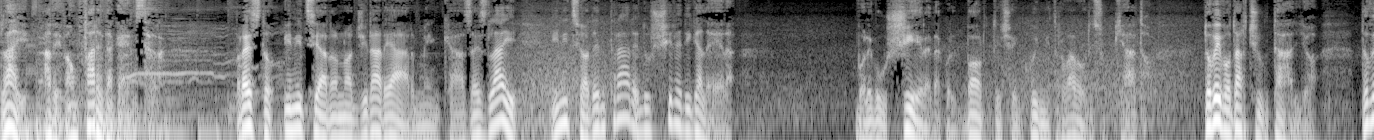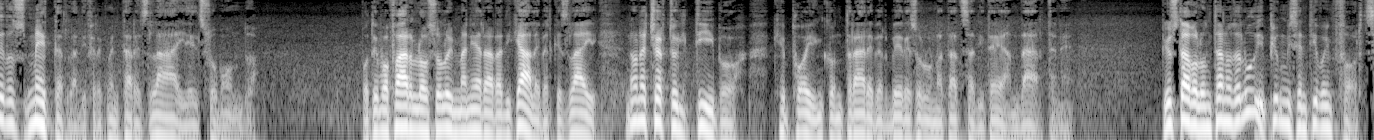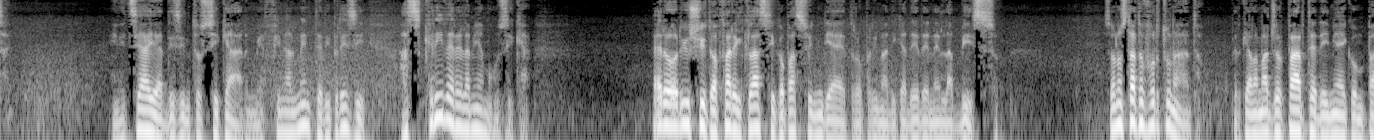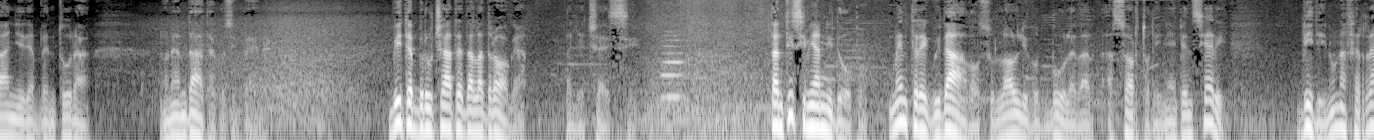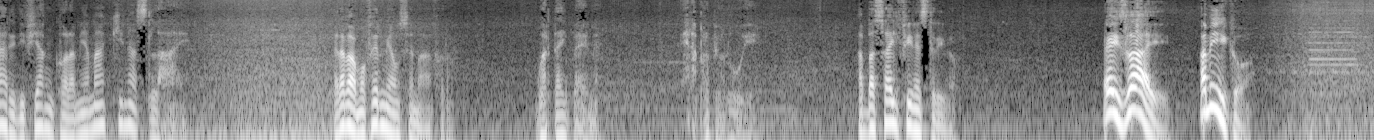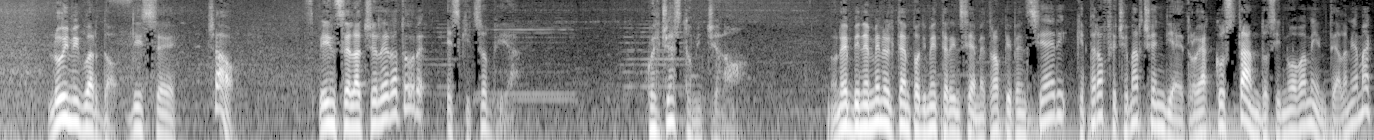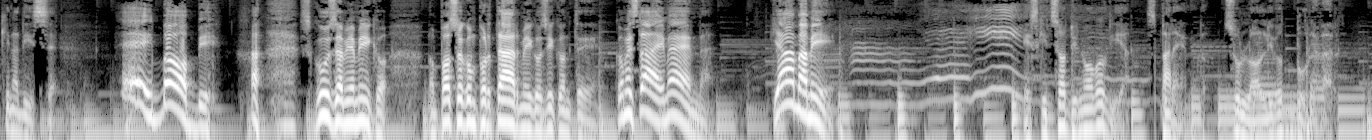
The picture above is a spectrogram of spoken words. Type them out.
Sly aveva un fare da gangster. Presto iniziarono a girare armi in casa e Sly iniziò ad entrare ed uscire di galera. Volevo uscire da quel vortice in cui mi trovavo risucchiato. Dovevo darci un taglio. Dovevo smetterla di frequentare Sly e il suo mondo. Potevo farlo solo in maniera radicale perché Sly non è certo il tipo che puoi incontrare per bere solo una tazza di tè e andartene. Più stavo lontano da lui, più mi sentivo in forze. Iniziai a disintossicarmi e finalmente ripresi a scrivere la mia musica. Ero riuscito a fare il classico passo indietro prima di cadere nell'abisso. Sono stato fortunato perché alla maggior parte dei miei compagni di avventura non è andata così bene. Vite bruciate dalla droga, dagli eccessi. Tantissimi anni dopo, mentre guidavo sull'Hollywood Boulevard, assorto dei miei pensieri, vidi in una Ferrari di fianco alla mia macchina Sly. Eravamo fermi a un semaforo. Guardai bene. Era proprio lui. Abbassai il finestrino. Ehi Sly, amico! Lui mi guardò, disse ciao, spinse l'acceleratore e schizzò via. Quel gesto mi gelò. Non ebbi nemmeno il tempo di mettere insieme troppi pensieri, che però fece marcia indietro e accostandosi nuovamente alla mia macchina disse Ehi Bobby! Scusami amico, non posso comportarmi così con te. Come stai, man? Chiamami! E schizzò di nuovo via, sparendo sull'Hollywood Boulevard.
